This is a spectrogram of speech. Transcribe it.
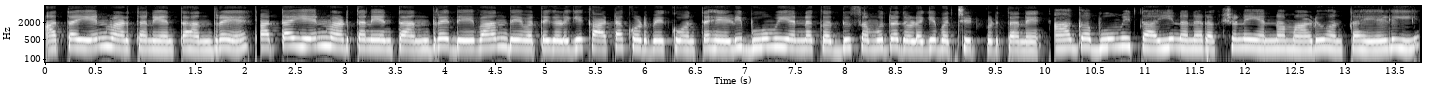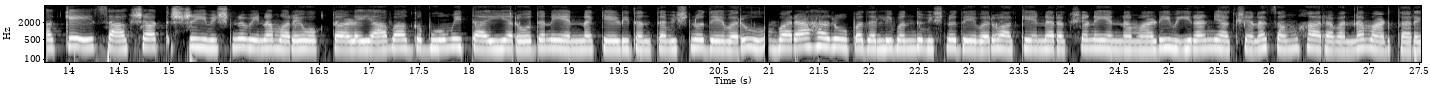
ಆತ ಏನ್ ಮಾಡ್ತಾನೆ ಅಂತ ಅಂದ್ರೆ, ಆತ ಏನ್ ಮಾಡ್ತಾನೆ ಅಂತ ಅಂದ್ರೆ ದೇವಾನ್ ದೇವತೆಗಳಿಗೆ ಕಾಟ ಕೊಡ್ಬೇಕು ಅಂತ ಹೇಳಿ ಭೂಮಿಯನ್ನ ಕದ್ದು ಸಮುದ್ರದೊಳಗೆ ಬಚ್ಚಿಟ್ಬಿಡ್ತಾನೆ. ಆಗ ಭೂಮಿ ತಾಯಿ ನನ್ನ ರಕ್ಷಣೆಯನ್ನ ಮಾಡು ಅಂತ ಹೇಳಿ ಆಕೆ ಸಾಕ್ಷಾತ್ ಶ್ರೀ ವಿಷ್ಣುವಿನ ಮೊರೆ ಹೋಗ್ತಾಳೆ. ಯಾವಾಗ ಭೂಮಿ ತಾಯಿಯ ರೋದನೆಯನ್ನ ಕೇಳಿದಂತ ವಿಷ್ಣು ದೇವರು ವರಾಹ ರೂಪದಲ್ಲಿ ಬಂದು ವಿಷ್ಣು ದೇವರು ಆಕೆಯನ್ನ ರಕ್ಷಣೆಯನ್ನ ಮಾಡಿ ಹಿರಣ್ಯಾಕ್ಷನ ಸಂಹಾರವನ್ನ ಮಾಡ್ತಾರೆ.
